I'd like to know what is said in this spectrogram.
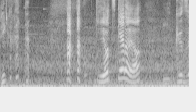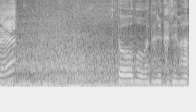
りかかった。気をつけろよ。行くぜ。不当を渡る風は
